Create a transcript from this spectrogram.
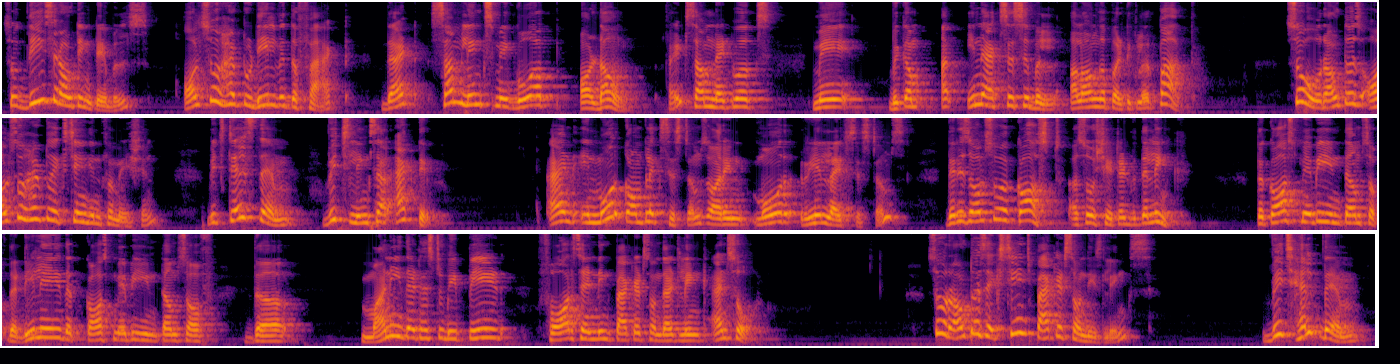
So these routing tables also have to deal with the fact that some links may go up or down, right? Some networks may become inaccessible along a particular path. So routers also have to exchange information which tells them which links are active. And in more complex systems or in more real life systems, there is also a cost associated with the link. The cost may be in terms of the delay, the cost may be in terms of the money that has to be paid for sending packets on that link and so on. So routers exchange packets on these links which help them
